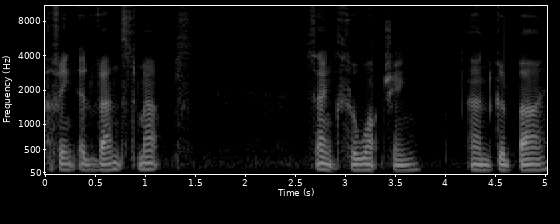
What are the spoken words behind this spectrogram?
I think, advanced maps. Thanks for watching and goodbye.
